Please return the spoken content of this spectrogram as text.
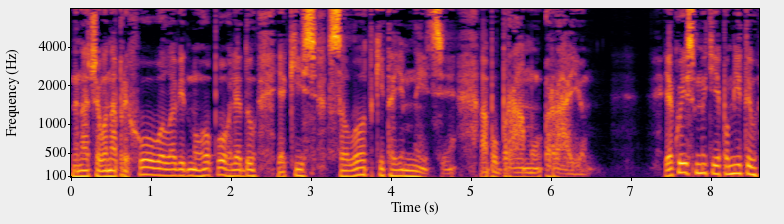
неначе вона приховувала від мого погляду якісь солодкі таємниці або браму раю. Якоїсь миті я помітив,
